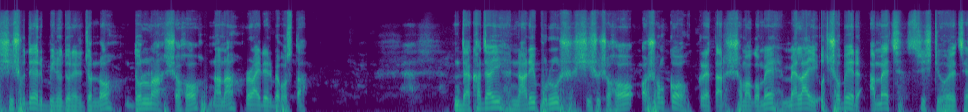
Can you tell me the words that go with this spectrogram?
শিশুদের বিনোদনের জন্য দোলনা সহ নানা রাইডের ব্যবস্থা। দেখা যায় নারী পুরুষ শিশুসহ অসংখ্য ক্রেতার সমাগমে মেলায় উৎসবের আমেজ সৃষ্টি হয়েছে।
